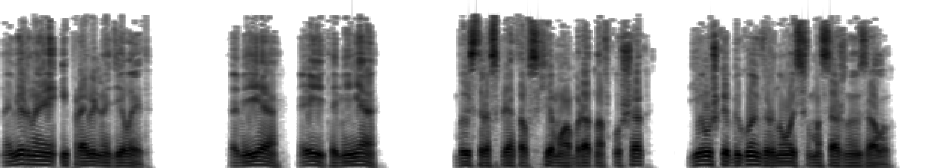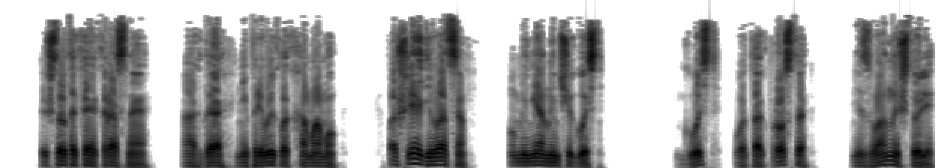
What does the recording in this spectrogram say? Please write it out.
Наверное, и правильно делает. «Тамия! Эй, Тамия!» Быстро спрятав схему обратно в кушак, Девушка бегом вернулась в массажную залу. «Ты что такая красная? Ах да, не привыкла к хамаму. Пошли одеваться. У меня нынче гость». «Гость? Вот так просто? Незваный, что ли?»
